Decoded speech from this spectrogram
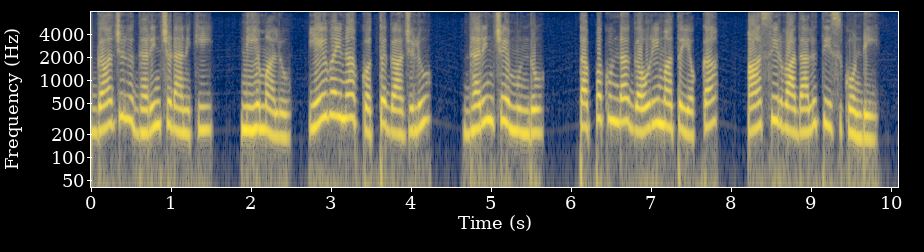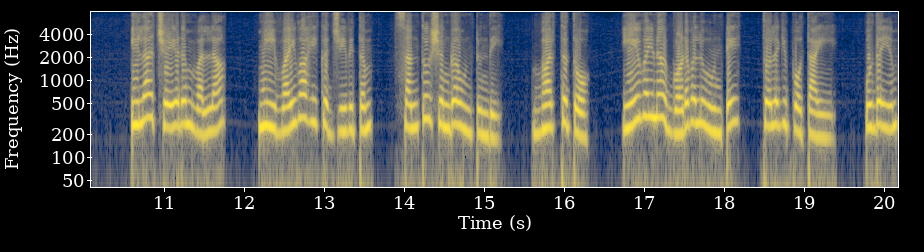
గాజులు ధరించడానికి నియమాలు. ఏవైనా కొత్త గాజులు ధరించే ముందు తప్పకుండా గౌరీమాత యొక్క ఆశీర్వాదాలు తీసుకోండి. ఇలా చేయడం వల్ల మీ వైవాహిక జీవితం సంతోషంగా ఉంటుంది. భర్తతో ఏవైనా గొడవలు ఉంటే తొలగిపోతాయి. ఉదయం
